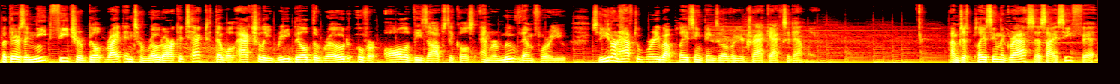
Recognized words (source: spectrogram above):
But there's a neat feature built right into Road Architect that will actually rebuild the road over all of these obstacles and remove them for you, so you don't have to worry about placing things over your track accidentally. I'm just placing the grass as I see fit,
